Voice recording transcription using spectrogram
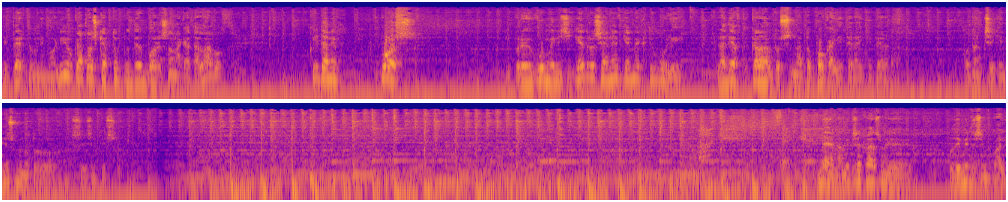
Υπέρ του μνημονίου, καθώς και αυτό που δεν μπόρεσα να καταλάβω ήταν πως η προηγούμενη συγκέντρωση ανέβηκε μέχρι τη Βουλή. Δηλαδή, αυτό, καλά να το, να το πω καλύτερα εκεί πέρα. Όταν ξεκινήσουμε να το συζητήσω. Ναι, να μην ξεχάσουμε. Ο Δημήτρης είμαι πάλι.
